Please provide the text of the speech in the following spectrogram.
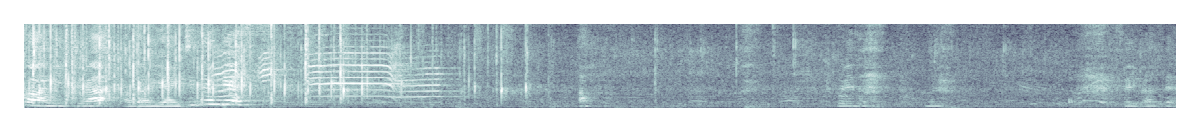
こんにちは。踊り屋一善です。上田すいません。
